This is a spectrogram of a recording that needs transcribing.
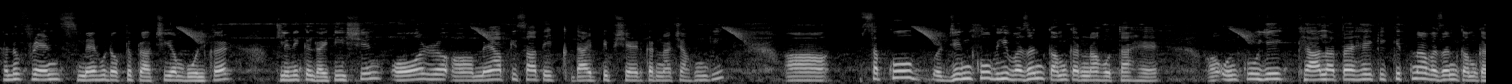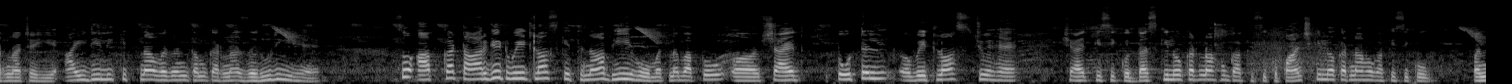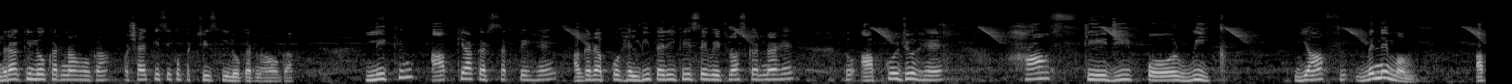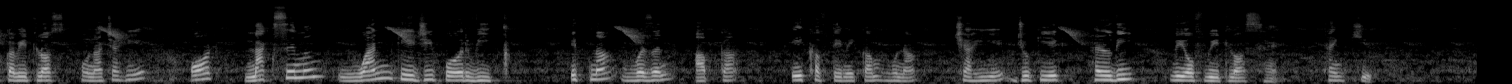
Hello friends मैं हूँ doctor Prachi Ambolkar clinical dietitian और आ, मैं आपके साथ एक डाइट टिप शेयर करना चाहूँगी। सबको जिनको भी वज़न कम करना होता है आ, उनको ये ख्याल आता है कि कितना वज़न कम करना चाहिए। आइडियली कितना वज़न कम करना ज़रूरी है। सो so, आपका टारगेट वेट लॉस कितना भी हो मतलब आपको आ, शायद टोटल वेट लॉस जो है शायद किसी को दस किलो करना होगा, किसी को पाँच किलो करना होगा, किसी को पंद्रह किलो करना होगा और शायद किसी को पच्चीस किलो करना होगा। लेकिन आप क्या कर सकते हैं, अगर आपको हेल्दी तरीके से वेट लॉस करना है तो आपको जो है हाफ़ के जी पर वीक या मिनिमम आपका वेट लॉस होना चाहिए और मैक्सिमम वन के जी पर वीक इतना वज़न आपका एक हफ़्ते में कम होना चाहिए जो कि एक healthy way of weight loss है। Thank you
